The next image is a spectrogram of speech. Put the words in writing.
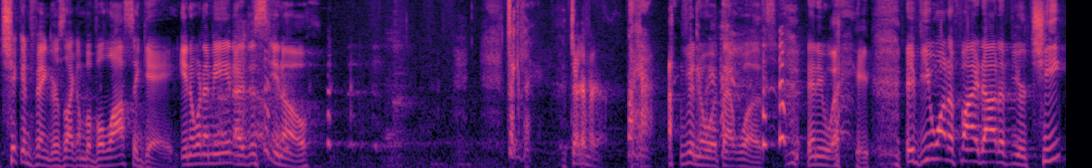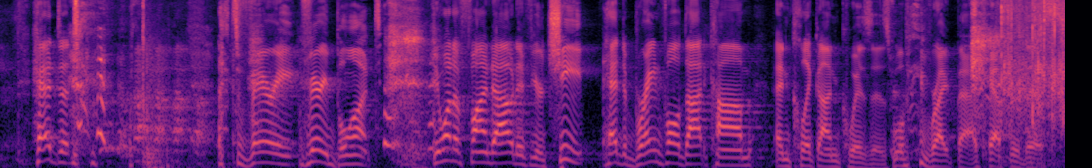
chicken fingers like I'm a Velocigay. You know what I mean? I just, you know. Chicken finger. Chicken finger. I don't even know what that was. anyway, if you want to find out if you're cheap, head to. That's very, very blunt. If you want to find out if you're cheap, head to brainfall.com and click on quizzes. We'll be right back after this.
